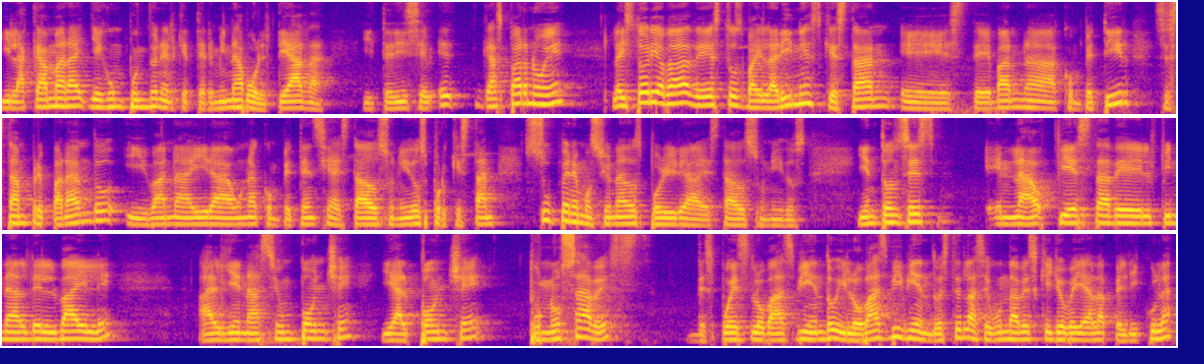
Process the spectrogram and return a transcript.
y la cámara llega a un punto en el que termina volteada y te dice, "Eh, Gaspar Noé, la historia va de estos bailarines que están, este, van a competir, se están preparando y van a ir a una competencia a Estados Unidos porque están súper emocionados por ir a Estados Unidos. Y entonces, en la fiesta del final del baile, alguien hace un ponche y al ponche tú no sabes después lo vas viendo y lo vas viviendo. Esta es la segunda vez que yo veía la película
